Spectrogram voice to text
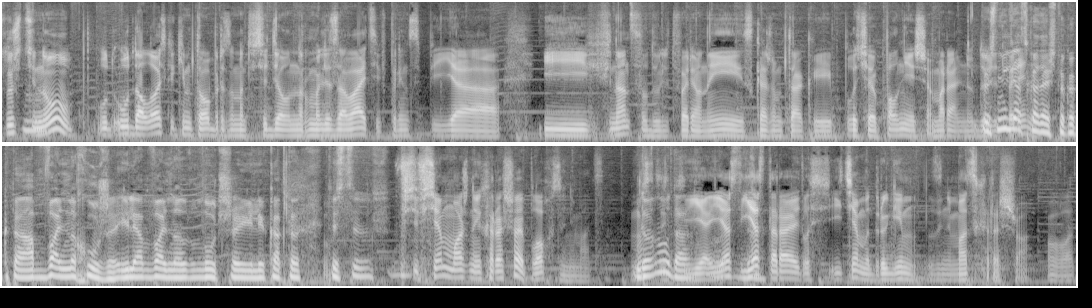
Слушайте, ну, удалось каким-то образом это все дело нормализовать, и, в принципе, я и финансово удовлетворен, и, скажем так, и получаю полнейшее моральное удовлетворение. То есть нельзя сказать, что как-то обвально хуже, или обвально лучше, или как-то... То есть... Э, всем можно и хорошо, и плохо заниматься. Да, ну да. Я, я, да. я стараюсь и тем, и другим заниматься хорошо. Вот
